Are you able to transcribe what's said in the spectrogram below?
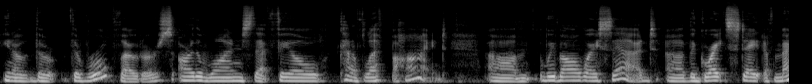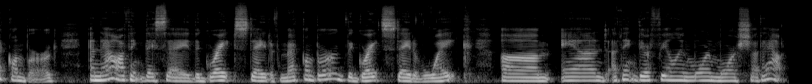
you know, the, the rural voters are the ones that feel kind of left behind. Um, we've always said uh, the great state of Mecklenburg, and now I think they say the great state of Mecklenburg, the great state of Wake, um, and I think they're feeling more and more shut out.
